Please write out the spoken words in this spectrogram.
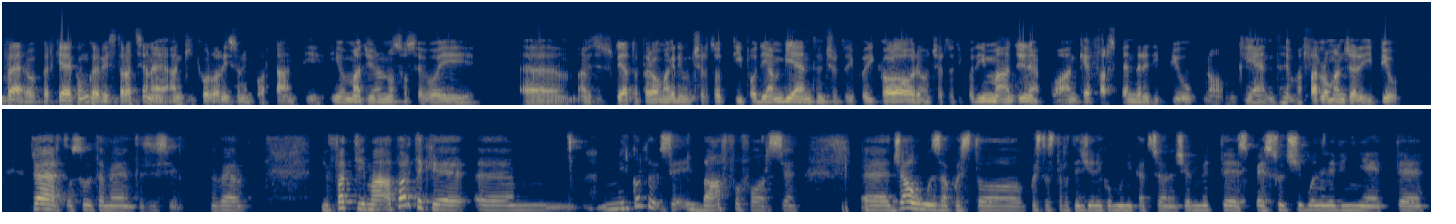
Vero, perché comunque in ristorazione anche i colori sono importanti. Io immagino, non so se voi eh, avete studiato, però magari un certo tipo di ambiente, un certo tipo di colore, un certo tipo di immagine può anche far spendere di più no? un cliente, ma farlo mangiare di più. Certo, assolutamente, sì, sì, è vero. Infatti, ma a parte che ehm, mi ricordo se il baffo forse eh, già usa questo, questa strategia di comunicazione, cioè mette spesso il cibo nelle vignette,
